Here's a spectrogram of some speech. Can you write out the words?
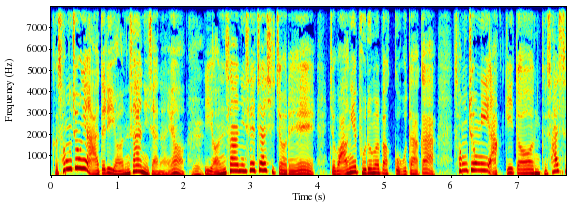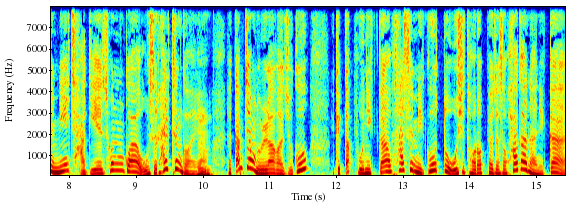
그 성종의 아들이 연산이잖아요. 예. 이 연산이 세자 시절에 이제 왕의 부름을 받고 오다가 성종이 아끼던 그 사슴이 자기의 손과 옷을 핥은 거예요. 음. 깜짝 놀라가지고 이렇게 딱 보니까 사슴이고 또 옷이 더럽혀져서 화가 나니까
